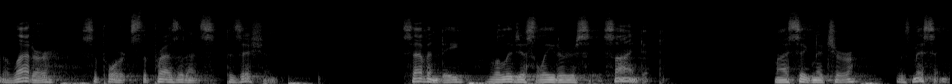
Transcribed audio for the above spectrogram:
The letter supports the president's position. 70 religious leaders signed it. My signature was missing.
